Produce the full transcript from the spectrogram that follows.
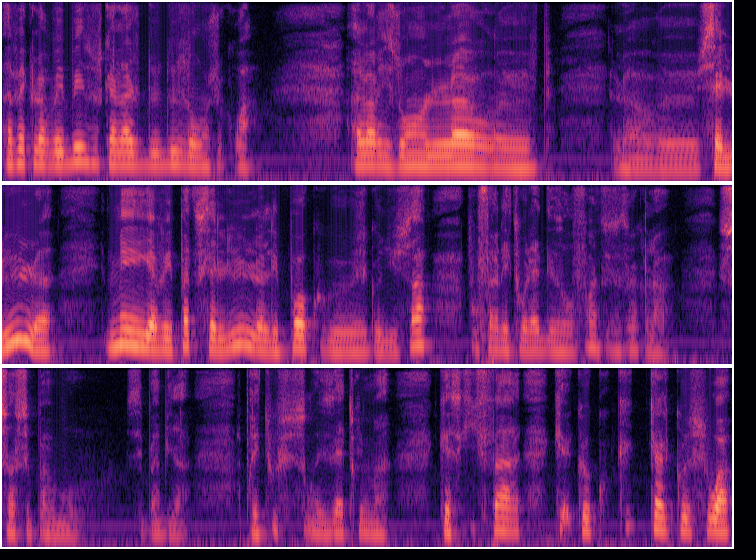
avec leur bébé jusqu'à l'âge de deux ans, je crois. Alors ils ont leur, leur cellule, mais il n'y avait pas de cellule à l'époque où j'ai connu ça pour faire les toilettes des enfants. Ça, là, ça c'est pas beau, c'est pas bien. Après tout, ce sont des êtres humains. Qu'est-ce qu'ils font, que, que, quelle que soit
